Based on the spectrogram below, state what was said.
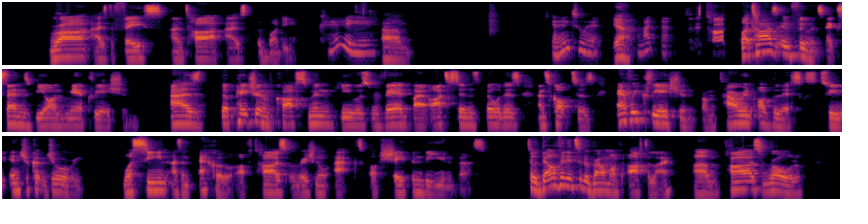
Ra as the face, and Ptah as the body. Okay. Um, Get into it. yeah. I like that. But Ptah's influence extends beyond mere creation. As the patron of craftsmen, he was revered by artisans, builders, and sculptors. Every creation, from towering obelisks to intricate jewelry, was seen as an echo of Ptah's original act of shaping the universe. So, delving into the realm of the afterlife, um, Ptah's role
